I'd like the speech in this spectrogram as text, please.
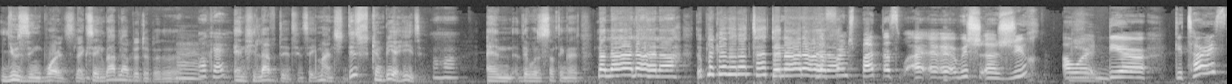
using words, like saying blah blah blah blah blah. blah. Mm. Okay. And he loved it and said, "Man, this can be a hit." Uh-huh. And there was something like la la la la, the. French part, that's I, I, I wish uh, Jure, our dear guitarist,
